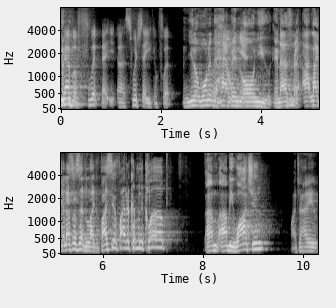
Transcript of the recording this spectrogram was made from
you have a flip that you- a switch that you can flip. You don't want it to happen yeah. on you, and that's I, like that's what I said. Like if I see a fighter come in the club, I'm, I'll be watching, watching how they.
